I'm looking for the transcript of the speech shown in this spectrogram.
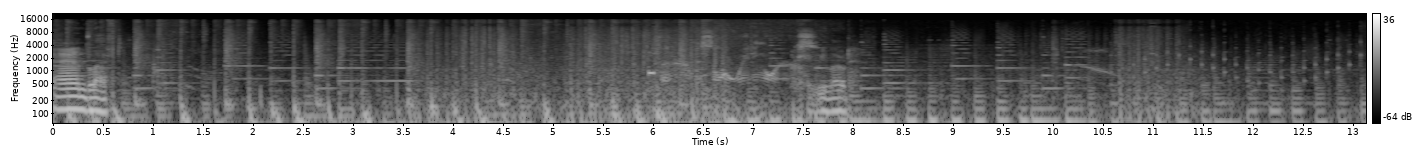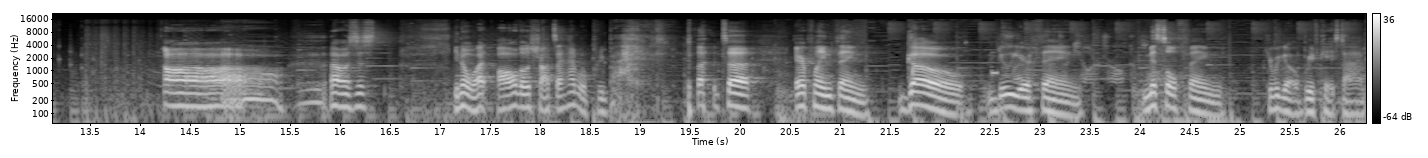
And left. Reload. Oh, that was just. You know what? All those shots I had were pretty bad. but uh, airplane thing, go, do your thing. Missile thing. Here we go. Briefcase time.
